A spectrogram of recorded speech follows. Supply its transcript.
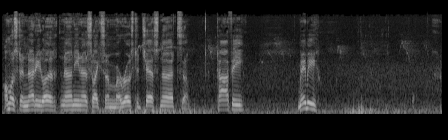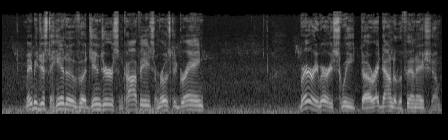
almost a nutty nuttiness like some uh, roasted chestnuts, um, toffee, maybe maybe just a hint of uh, ginger, some coffee, some roasted grain. Very, very sweet, uh, right down to the finish. Um,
